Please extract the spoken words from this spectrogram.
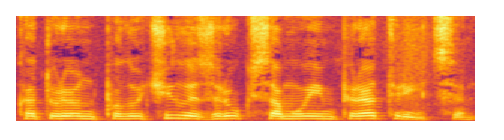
который он получил из рук самой императрицы.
